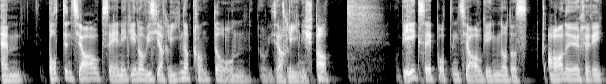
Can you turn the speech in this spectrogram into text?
Ähm, Potenzial sehe ich noch, wie sie ein kleiner Kanton, wie sie eine kleine Stadt. Und ich sehe Potenzial ging noch, dass die Annäherung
